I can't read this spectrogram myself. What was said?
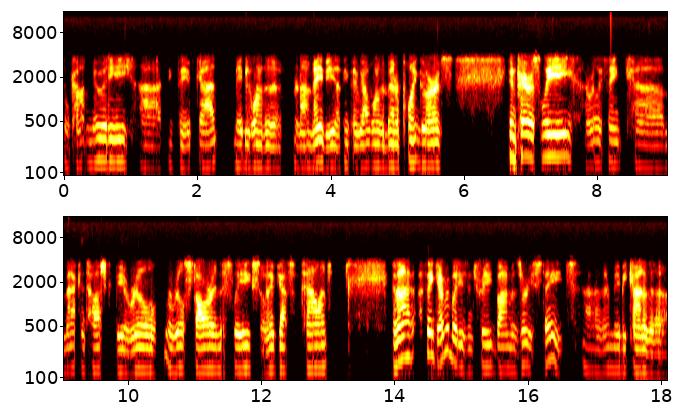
some continuity. Uh, I think they've got maybe one of the, or not maybe, I think they've got one of the better point guards in Paris Lee. I really think uh, McIntosh could be a real, a real star in this league. So they've got some talent. And I, I think everybody's intrigued by Missouri State. Uh, they're maybe kind of the,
